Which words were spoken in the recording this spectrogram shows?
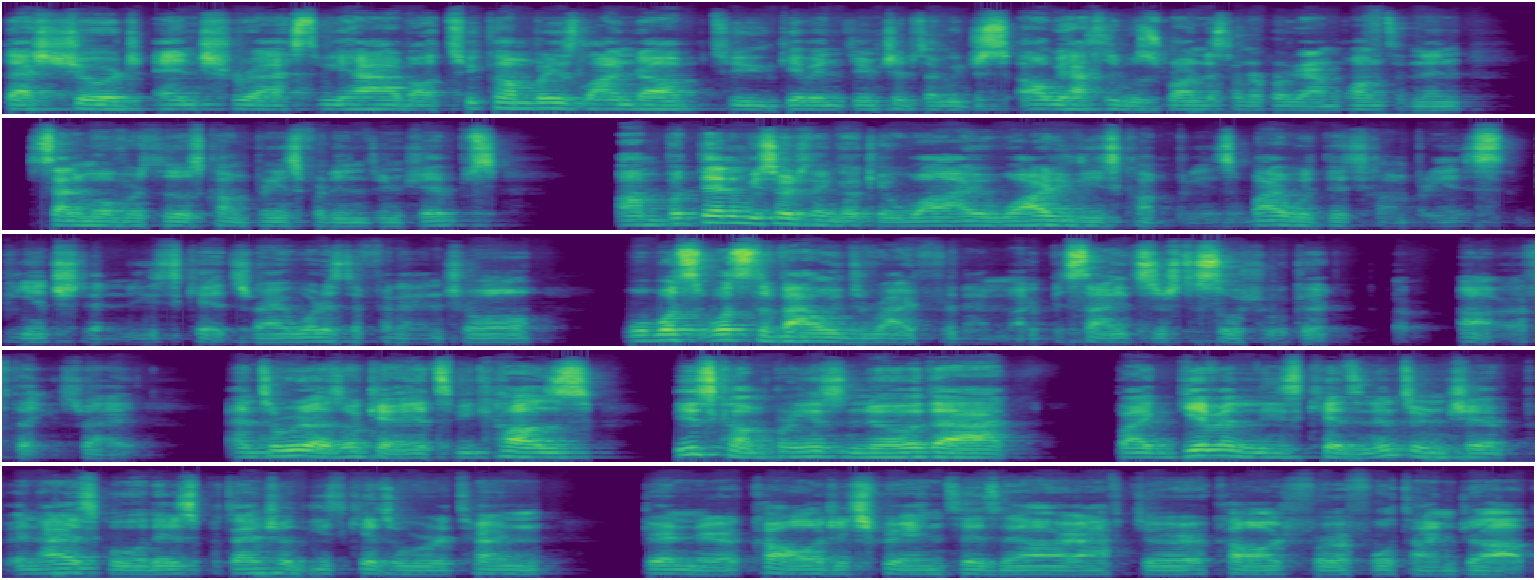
that showed interest. We had about two companies lined up to give internships, and we just all we had to do was run the summer program once and then send them over to those companies for the internships. Um, but then we started thinking, okay, why why do these companies? Why would these companies be interested in these kids, right? What is the financial? Well, what's what's the value derived for them, like besides just the social good uh, of things, right? And to realize, okay, it's because these companies know that by giving these kids an internship in high school, there's a potential these kids will return during their college experiences or after college for a full time job.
